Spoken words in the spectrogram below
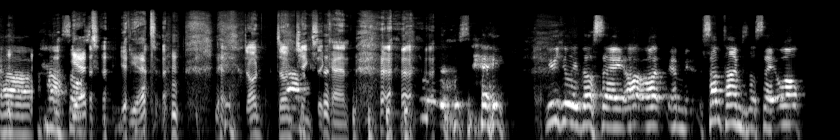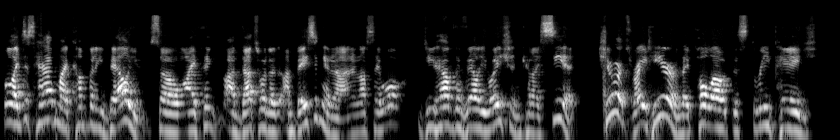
Uh, so Yet, Yeah. yet. Don't don't Um, jinx it, Ken. usually they'll say, usually they'll say, uh, I mean, sometimes they'll say, well, well, I just have my company value, so I think uh, that's what I'm basing it on. And I'll say, well, do you have the valuation? Can I see it? Sure, it's right here. And they pull out this three-page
